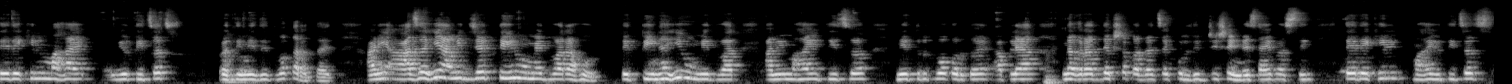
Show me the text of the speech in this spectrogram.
ते देखील महायुतीचंच प्रतिनिधित्व करत आहेत आणि आजही आम्ही जे तीन उमेदवार आहोत ते तीनही उमेदवार आम्ही महायुतीचं नेतृत्व करतोय. आपल्या नगराध्यक्ष पदाचे कुलदीपजी शेंडे साहेब असतील ते देखील महायुतीचंच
